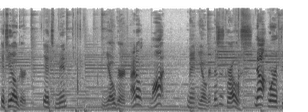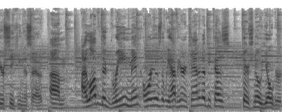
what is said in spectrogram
It's yogurt. It's mint yogurt. I don't want mint yogurt. This is gross. Not worth your seeking this out. Um, I love the green mint Oreos that we have here in Canada because there's no yogurt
